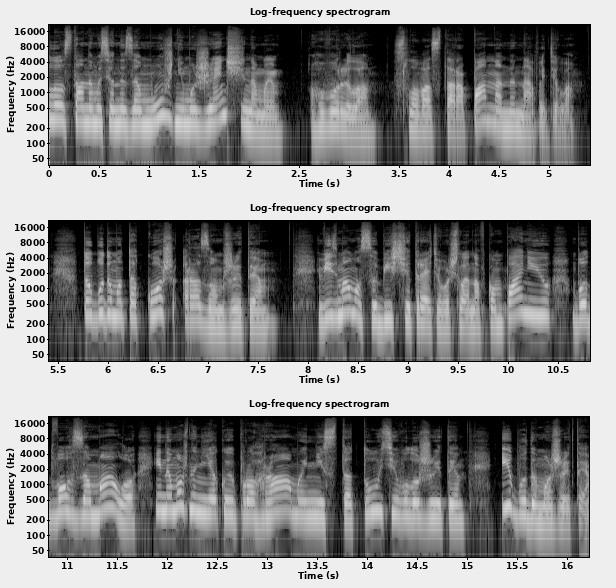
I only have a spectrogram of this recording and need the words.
коли останемося незамужніми жінками, говорила слова стара панна ненавиділа, то будемо також разом жити. Візьмемо собі ще третього члена в компанію, бо двох замало, і не можна ніякої програми, ні статутів уложити, і будемо жити.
